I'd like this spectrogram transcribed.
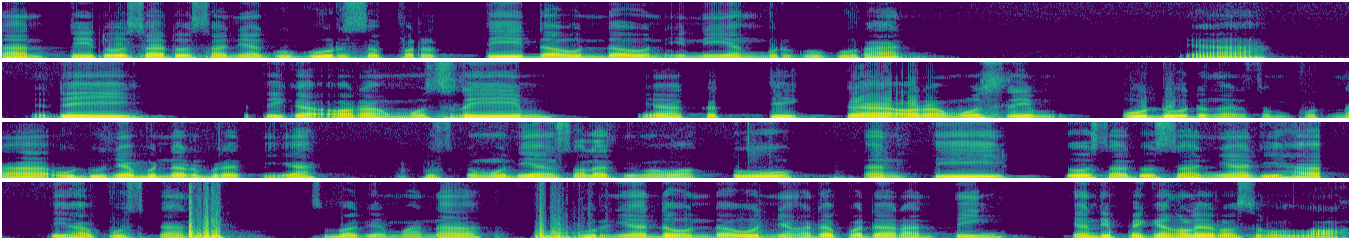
nanti dosa-dosanya gugur seperti daun-daun ini yang berguguran. Ya, jadi ketika orang Muslim, ya ketika orang Muslim wudhu dengan sempurna, wudhunya benar berarti ya. Terus kemudian sholat lima waktu, nanti dosa-dosanya dihapuskan. Sebagaimana gugurnya daun-daun yang ada pada ranting yang dipegang oleh Rasulullah.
